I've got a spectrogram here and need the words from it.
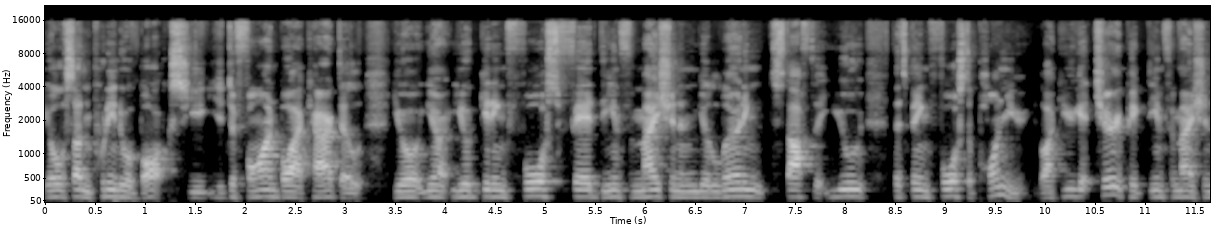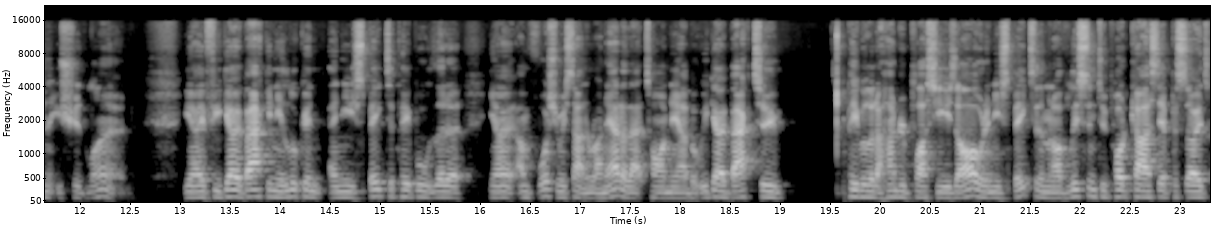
you're all of a sudden put into a box. You, you're defined by a character. You're you're you're getting force fed the information and you're learning stuff that you that's being forced upon you. Like you get cherry picked the information that you should learn you know, if you go back and you look and, and you speak to people that are, you know, unfortunately we're starting to run out of that time now, but we go back to people that are 100 plus years old and you speak to them. And i've listened to podcast episodes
